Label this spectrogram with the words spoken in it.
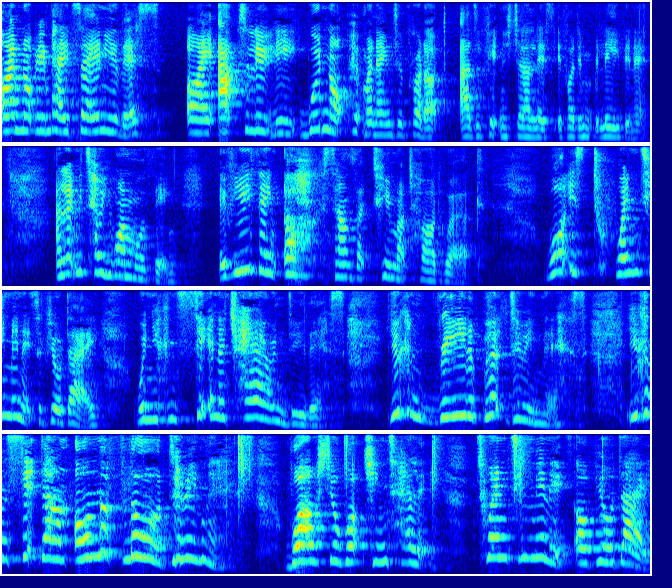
I'm not being paid to say any of this. I absolutely would not put my name to a product as a fitness journalist if I didn't believe in it. And let me tell you one more thing. If you think, oh, sounds like too much hard work, what is 20 minutes of your day when you can sit in a chair and do this? You can read a book doing this. You can sit down on the floor doing this whilst you're watching telly. 20 minutes of your day.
